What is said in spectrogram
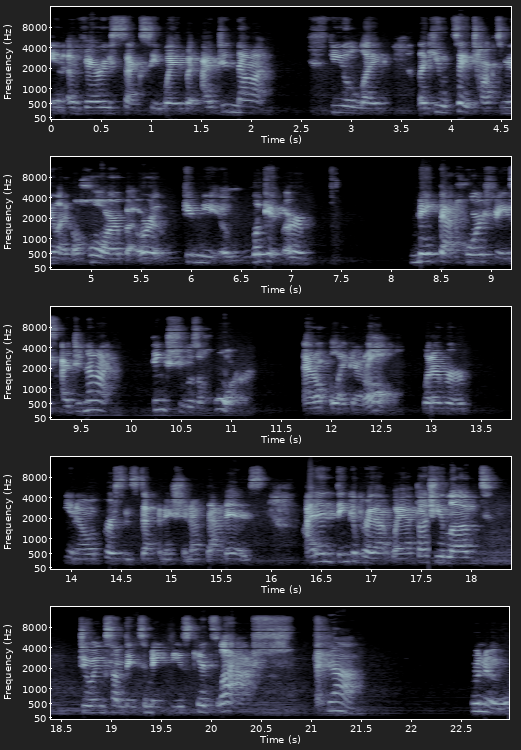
in a very sexy way. But I did not feel like like he would say, "Talk to me like a whore," but or give me look at or make that whore face. I did not think she was a whore at all, like at all. Whatever you know a person's definition of that is. I didn't think of her that way. I thought she loved doing something to make these kids laugh. Yeah. Who knew?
